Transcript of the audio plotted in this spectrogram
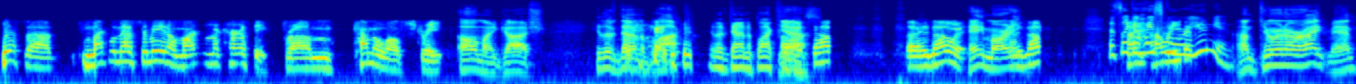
Yes, uh, Michael Massimino, Martin McCarthy from Commonwealth Street. Oh my gosh, he lived down the block. he lived down the block from Yeah. us. I know, I know it. Hey, I Marty, know. It's like a high school reunion. I'm doing all right, man.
